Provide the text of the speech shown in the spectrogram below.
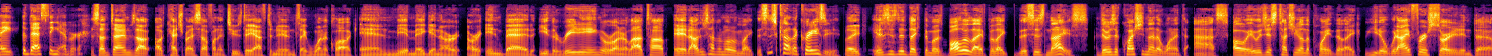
like the best thing ever. Sometimes I'll, I'll catch myself on a Tuesday afternoon, it's like one o'clock, and me and Megan are are in bed either reading or on her laptop. And I'll just have a moment I'm like, this is kind of crazy. Like, yeah. this isn't like the most baller life, but like, this is nice. There was a question that I wanted to ask. Oh, it was just touching on the point that, like, you know, when I first started into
